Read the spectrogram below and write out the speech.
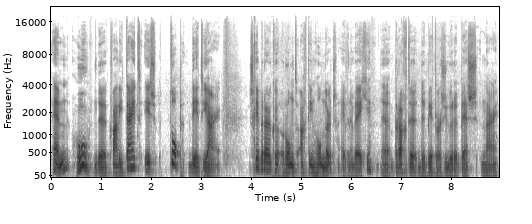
En hoe? De kwaliteit is top dit jaar. Schipbreuken rond 1800, even een beetje, eh, brachten de bitterzure bes naar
